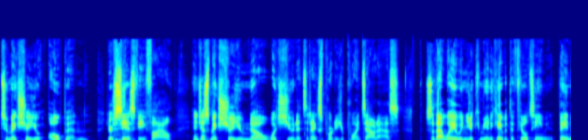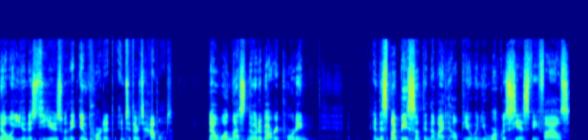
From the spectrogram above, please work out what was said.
to make sure you open your CSV file and just make sure you know which units it exported your points out as. So that way, when you communicate with the field team, they know what units to use when they import it into their tablet. Now, one last note about reporting, and this might be something that might help you when you work with CSV files.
